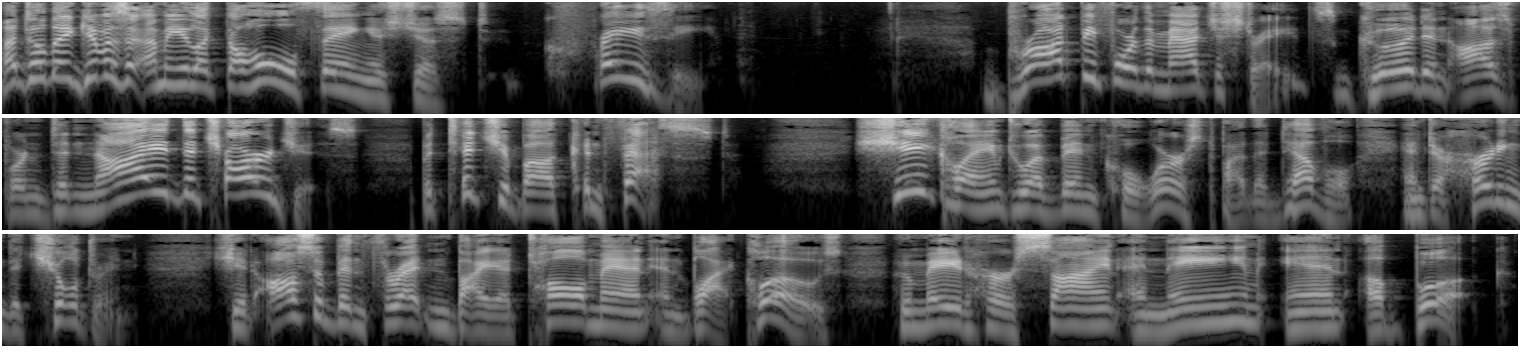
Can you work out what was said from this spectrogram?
until they give us, I mean, like the whole thing is just crazy. Brought before the magistrates, Good and Osborne denied the charges, but Tituba confessed. She claimed to have been coerced by the devil into hurting the children. She had also been threatened by a tall man in black clothes who made her sign a name in a book.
